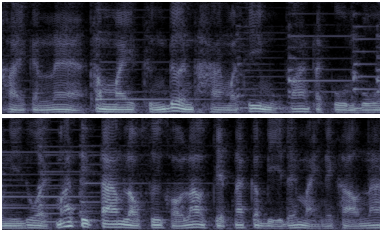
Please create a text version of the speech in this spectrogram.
ใครกันแน่ทำไมถึงเดินทางมาที่หมู่บ้านตระกูลบูนี้ด้วย มาติดตามเราซื้อขอเล่าเจ็ดนักกระบี่ได้ใหม่ในคราวหน้า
